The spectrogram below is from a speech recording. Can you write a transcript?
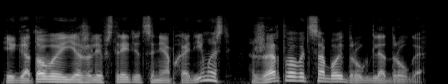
и готовы, ежели встретится необходимость, жертвовать собой друг для друга.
